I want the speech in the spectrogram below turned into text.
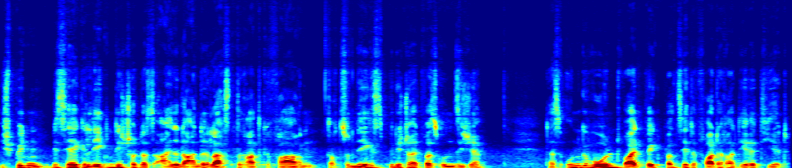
Ich bin bisher gelegentlich schon das ein oder andere Lastenrad gefahren, doch zunächst bin ich noch etwas unsicher. Das ungewohnt weit weg platzierte Vorderrad irritiert.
